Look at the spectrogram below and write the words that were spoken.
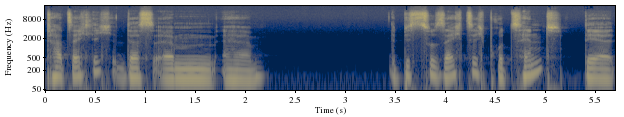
tatsächlich, dass ähm, äh, bis zu 60 Prozent der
